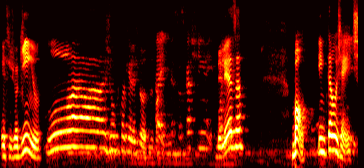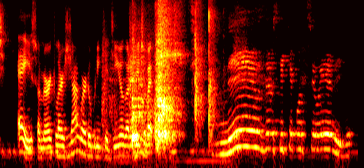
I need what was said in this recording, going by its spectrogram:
Esse joguinho? Lá junto com aqueles outros. Né? Aí, nessas caixinhas aí. Beleza? Bom, então, gente, é isso. A Mary Claire já guardou o brinquedinho, agora a gente vai. Meu Deus, o que, que aconteceu aí, amiga?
